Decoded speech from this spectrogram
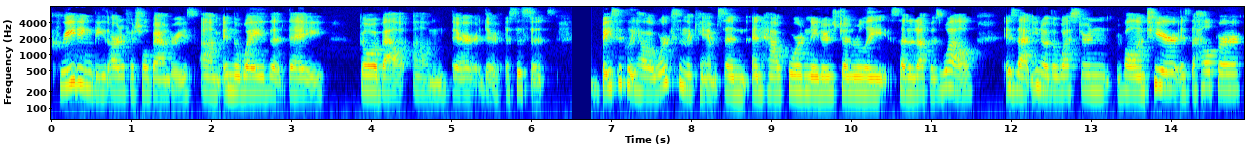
creating these artificial boundaries um, in the way that they go about um, their their assistance. Basically, how it works in the camps and and how coordinators generally set it up as well is that you know the Western volunteer is the helper.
